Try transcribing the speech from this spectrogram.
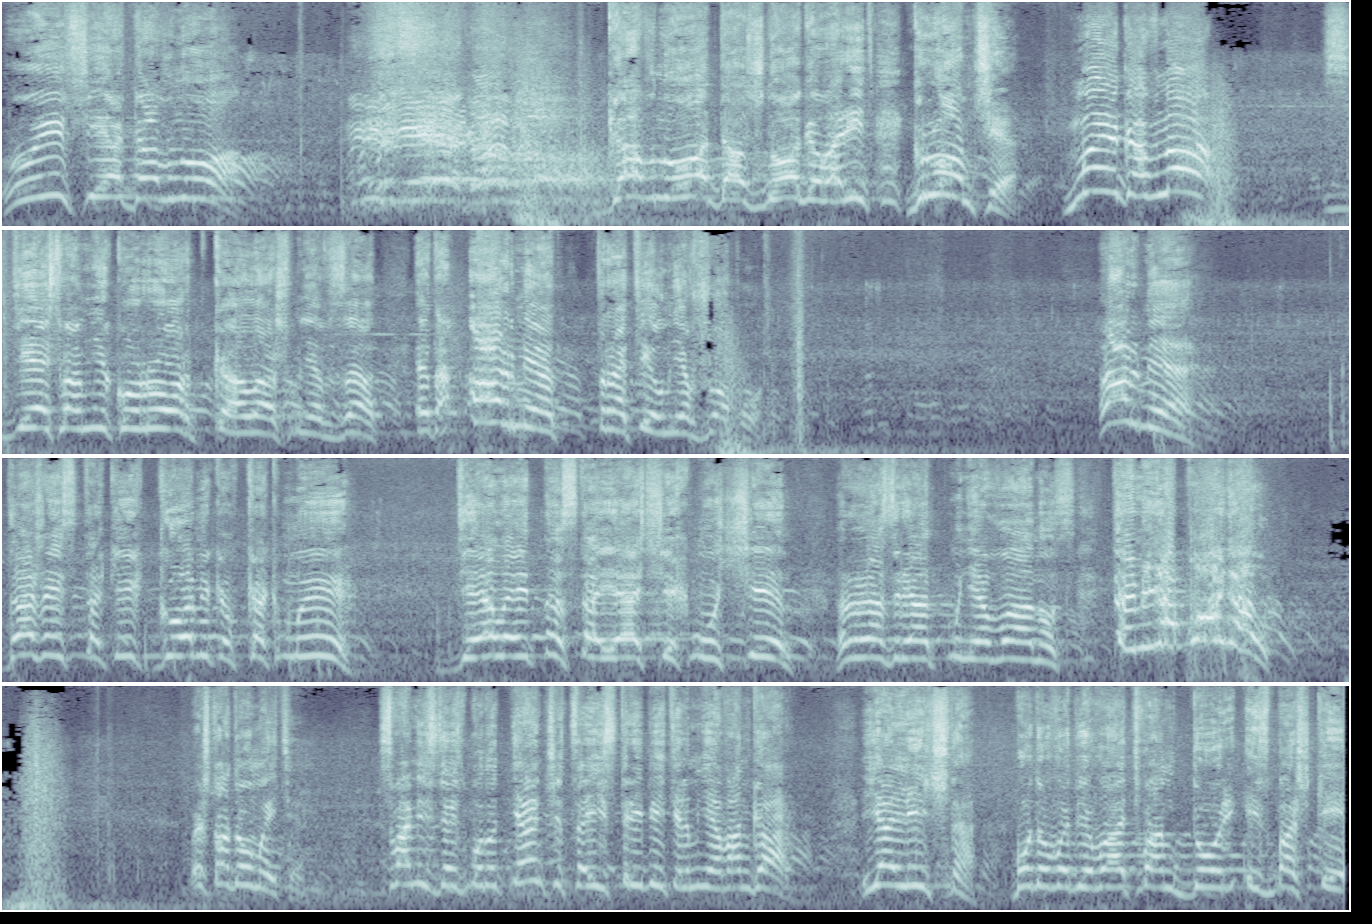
Вы все говно! Мы все говно! Говно должно говорить громче! Мы говно! Здесь вам не курорт, калаш мне в зад. Это армия тротил мне в жопу. Армия! Даже из таких гомиков, как мы, делает настоящих мужчин. Разряд мне ванус. Ты меня понял? Вы что думаете? С вами здесь будут нянчиться и истребитель мне в ангар? Я лично буду выбивать вам дурь из башки.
